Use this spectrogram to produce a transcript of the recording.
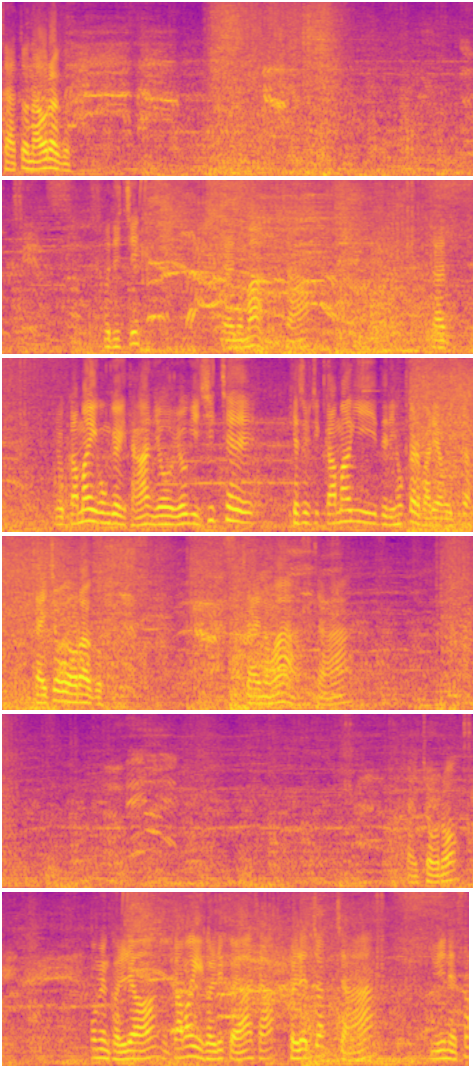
자, 또 나오라고. 어딨지? 야, 이놈아. 자. 자, 요 까마귀 공격이 당한 요 여기 시체 계속 까마귀들이 효과를 발휘하고 있죠. 자 이쪽으로 오라고. 자 이놈아, 자. 자 이쪽으로 오면 걸려. 까마귀 걸릴 거야. 자 걸렸죠? 자 유인해서.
